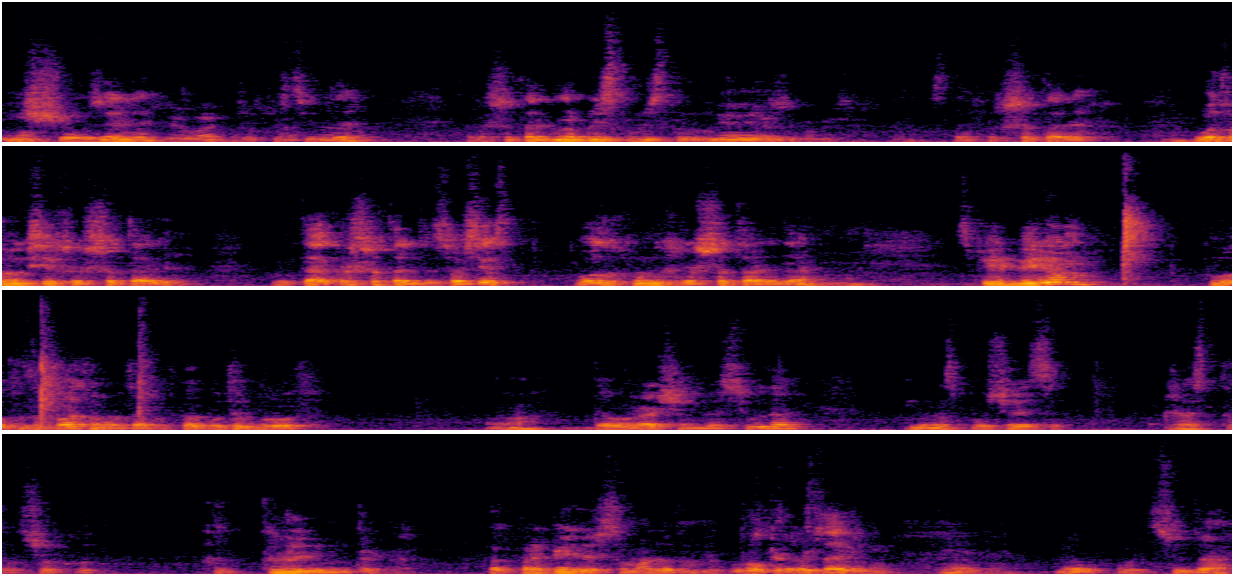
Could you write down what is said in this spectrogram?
Еще взяли, Дела. пропустить, да? Расшатали, не, близко, близко. Ставь, расшатали. Вот мы их всех расшатали. Вот так расшатали, то есть во всех позах мы их расшатали, да? Теперь берем, плотно захватываем вот так вот, как бутерброд. А, Доворачиваем до сюда. И у нас получается раз толчок, вот как крыльями так, как пропеллер самолетом. Ну, ну вот сюда.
